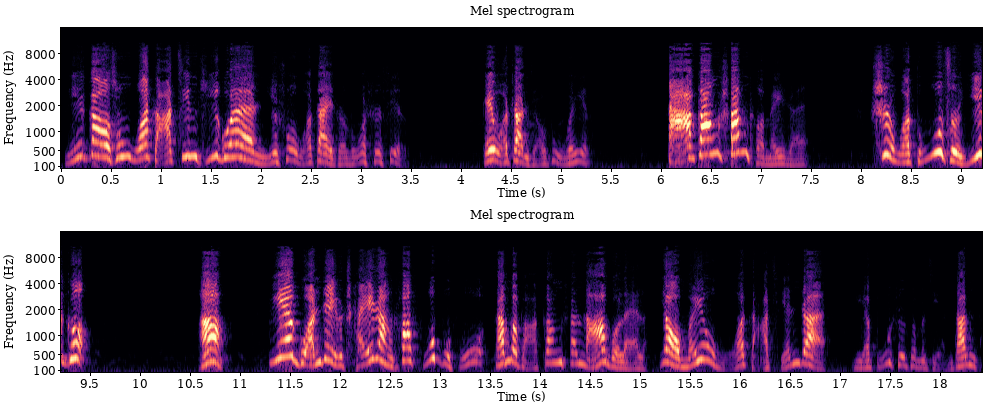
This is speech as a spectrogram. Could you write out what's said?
你告诉我，打金提关，你说我带着罗士信，给我站脚助威了。打冈山可没人，是我独自一个，啊！别管这个柴让他服不服，咱们把冈山拿过来了。要没有我打前站，也不是这么简单的。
